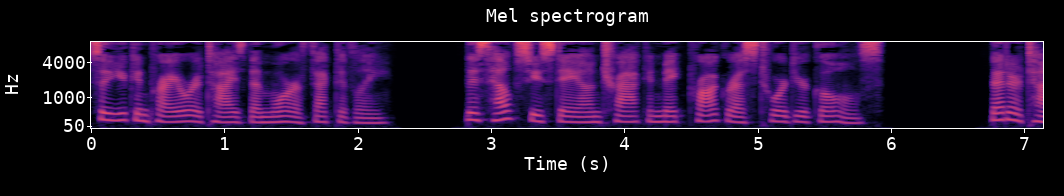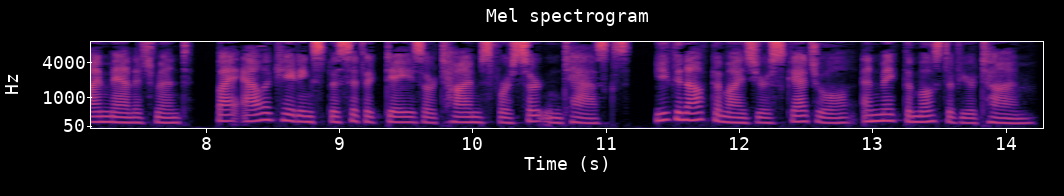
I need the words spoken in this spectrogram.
so you can prioritize them more effectively. This helps you stay on track and make progress toward your goals. Better time management By allocating specific days or times for certain tasks, you can optimize your schedule and make the most of your time.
